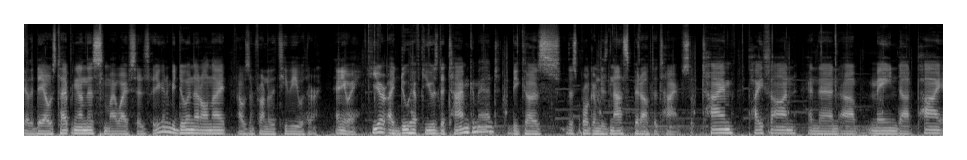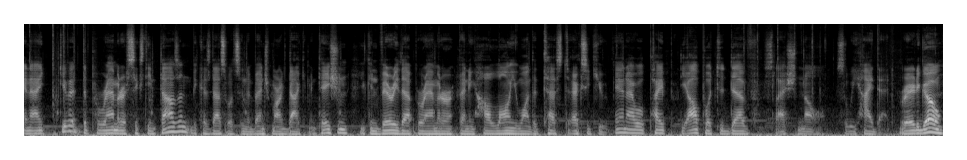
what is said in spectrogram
The other day I was typing on this, my wife said, are you gonna be doing that all night? I was in front of the TV with her. Anyway, here I do have to use the time command because this program does not spit out the time. So time, python, and then uh, main.py, and I give it the parameter 16,000 because that's what's in the benchmark documentation. You can vary that parameter depending how long you want the test to execute. And I will pipe the output to dev slash null. So we hide that. Ready to go.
